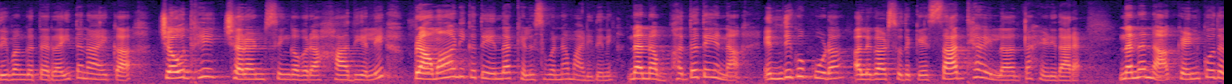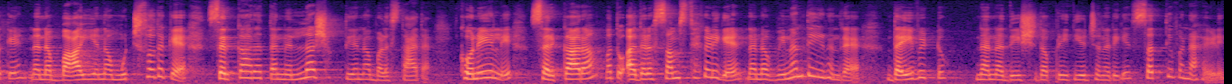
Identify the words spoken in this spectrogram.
ದಿವಂಗತ ರೈತ ನಾಯಕ ಚೌಧರಿ ಚರಣ್ ಸಿಂಗ್ ಅವರ ಹಾದಿಯಲ್ಲಿ ಪ್ರಾಮಾಣಿಕತೆಯಿಂದ ಕೆಲಸವನ್ನ ಮಾಡಿದ್ದೀನಿ. ನನ್ನ ಬದ್ಧತೆಯನ್ನ ಎಂದಿಗೂ ಕೂಡ ಅಲಗಾಡಿಸೋದಕ್ಕೆ ಸಾಧ್ಯ ಇಲ್ಲ ಅಂತ ಹೇಳಿದ್ದಾರೆ. ನನ್ನನ್ನು ಕೆಣ್ಕೋದಕ್ಕೆ, ನನ್ನ ಬಾಯಿಯನ್ನು ಮುಚ್ಚಿಸೋದಕ್ಕೆ ಸರ್ಕಾರ ತನ್ನೆಲ್ಲ ಶಕ್ತಿಯನ್ನು ಬಳಸ್ತಾ ಇದೆ. ಕೊನೆಯಲ್ಲಿ ಸರ್ಕಾರ ಮತ್ತು ಅದರ ಸಂಸ್ಥೆಗಳಿಗೆ ನನ್ನ ವಿನಂತಿ ಏನಂದರೆ, ದಯವಿಟ್ಟು ನನ್ನ ದೇಶದ ಪ್ರೀತಿಯ ಜನರಿಗೆ ಸತ್ಯವನ್ನು ಹೇಳಿ.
